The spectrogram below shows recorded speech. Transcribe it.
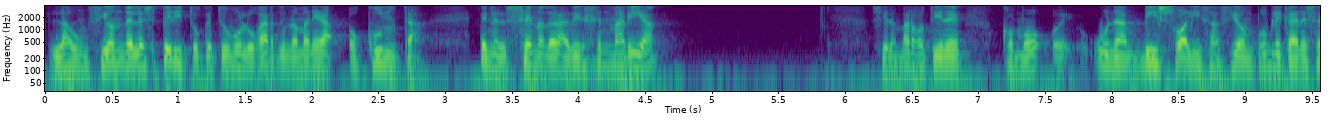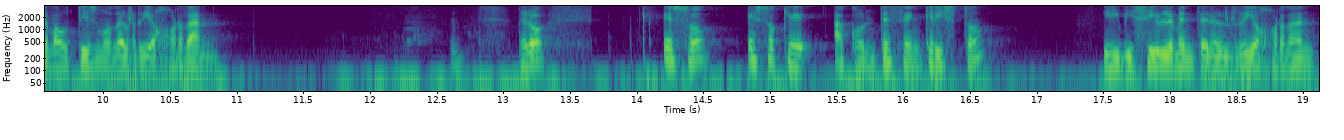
La unción del Espíritu que tuvo lugar de una manera oculta en el seno de la Virgen María, sin embargo, tiene como eh, una visualización pública en ese bautismo del río Jordán. ¿Mm? Pero eso, eso que acontece en Cristo y visiblemente en el río Jordán,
